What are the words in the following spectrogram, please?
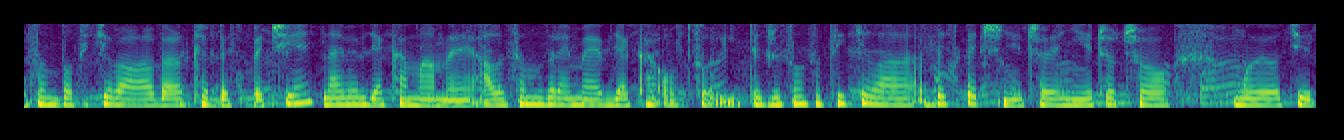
som pocitovala veľké bezpečie, najmä vďaka mame, ale samozrejme aj vďaka otcovi. Takže som sa cítila bezpečne, čo je niečo, čo môj otec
